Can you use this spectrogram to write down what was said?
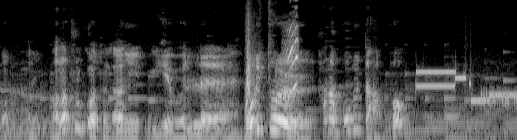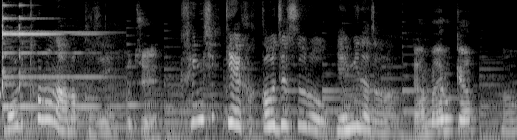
아니 안 아플 것 같은데 아니 이게 원래 머리털 하나 뽑을 때 아파? 머리털은 안 아프지 그치? 생식기에 가까워질수록 예민하잖아 내가 한번 해볼게요 어?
